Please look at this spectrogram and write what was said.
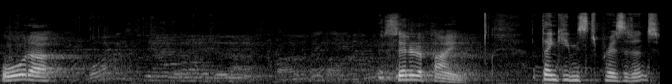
Order. Senator Payne. Thank you, Mr President.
